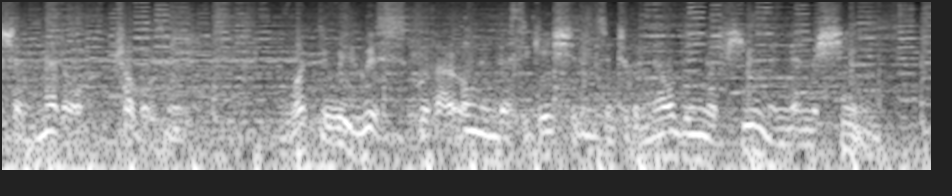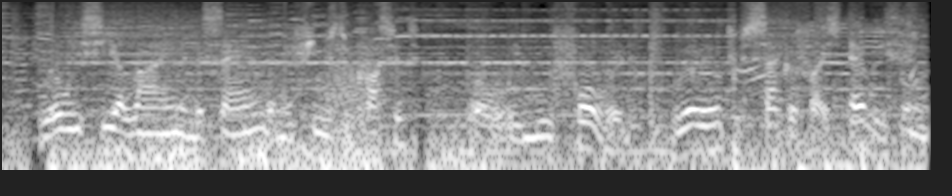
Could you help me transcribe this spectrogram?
flesh and metal troubles me. What do we risk with our own investigations into the melding of human and machine? Will we see a line in the sand and refuse to cross it? Or will we move forward, willing to sacrifice everything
